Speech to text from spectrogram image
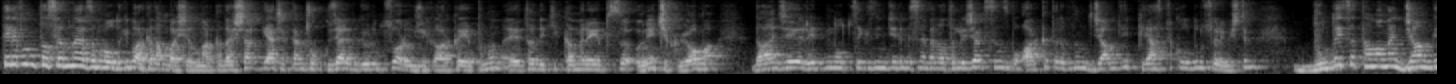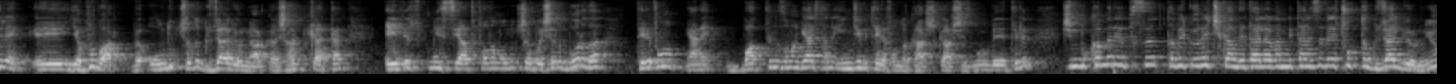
Telefon tasarımı her zaman olduğu gibi arkadan başlayalım arkadaşlar. Gerçekten çok güzel bir görüntüsü var önceki arka yapının. E, tabii ki kamera yapısı öne çıkıyor ama daha önce Redmi Note 8 incelemesine ben hatırlayacaksınız bu arka tarafının cam değil plastik olduğunu söylemiştim. Bunda ise tamamen cam bir e, yapı var ve oldukça da güzel görünüyor arkadaşlar. Hakikaten elde tutma hissiyatı falan oldukça başarılı. Bu arada telefon yani baktığınız zaman gerçekten ince bir telefonda karşı karşıyayız bunu belirtelim. Şimdi bu kamera yapısı tabii ki öne çıkan detaylardan bir tanesi ve çok da güzel görünüyor.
